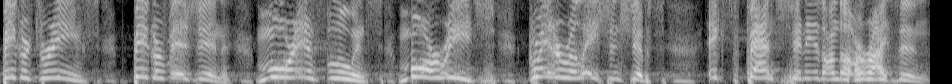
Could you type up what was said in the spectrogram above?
bigger dreams, bigger vision, more influence, more reach, greater relationships. Expansion is on the horizon.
